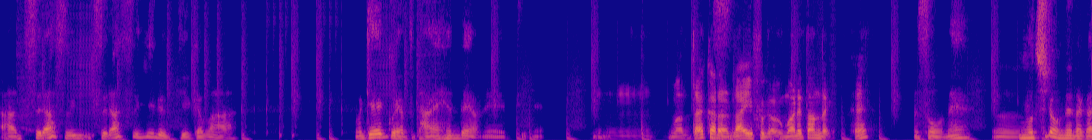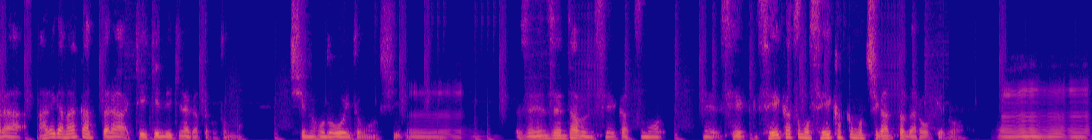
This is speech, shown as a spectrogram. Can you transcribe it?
あ辛すぎ、辛すぎるっていうかまあ、まあ結構やっぱ大変だよねっていうね。うんまあ、だからライフが生まれたんだけどね。そうね。うん。もちろんね、だから、あれがなかったら経験できなかったことも死ぬほど多いと思うし、うん。全然多分生活も、ね、せ生活も性格も違っただろうけど、うんうんうん。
